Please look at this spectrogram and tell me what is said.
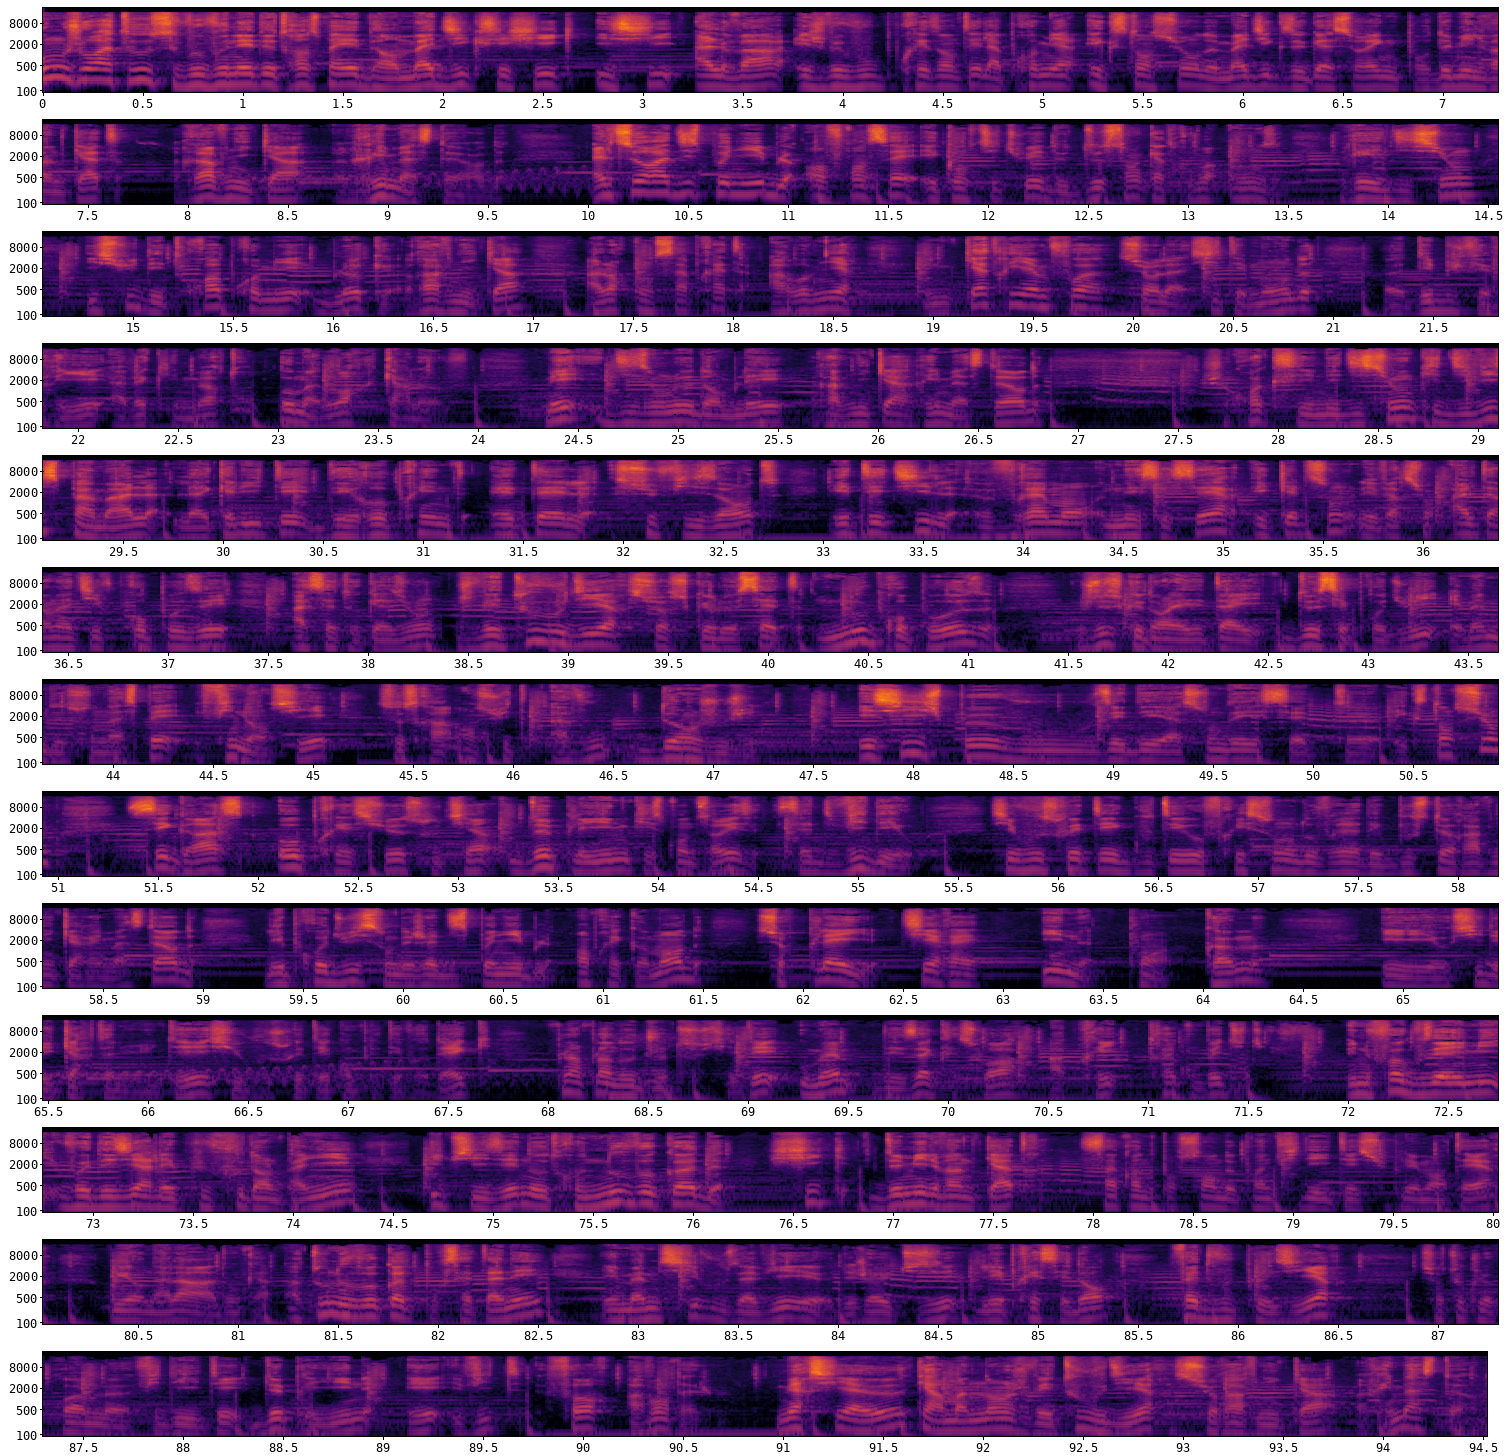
Bonjour à tous, vous venez de transmettre dans Magic C'est Chic, ici Alvar, et je vais vous présenter la première extension de Magic the Gathering pour 2024, Ravnica Remastered. Elle sera disponible en français et constituée de 291 rééditions issues des trois premiers blocs Ravnica, alors qu'on s'apprête à revenir une quatrième fois sur la Cité Monde euh, début février avec les meurtres au manoir Karlov. Mais disons-le d'emblée, Ravnica Remastered je crois que c'est une édition qui divise pas mal. La qualité des reprints est-elle suffisante? Était-il vraiment nécessaire? Et quelles sont les versions alternatives proposées à cette occasion? Je vais tout vous dire sur ce que le set nous propose jusque dans les détails de ses produits et même de son aspect financier. Ce sera ensuite à vous d'en juger. Et si je peux vous aider à sonder cette euh, extension, c'est grâce au précieux soutien de Playin qui sponsorise cette vidéo. Si vous souhaitez goûter au frisson d'ouvrir des boosters Ravnica Remastered, les produits sont déjà disponibles en précommande sur play-in.com et aussi des cartes à l'unité si vous souhaitez compléter vos decks plein d'autres jeux de société ou même des accessoires à prix très compétitif. Une fois que vous avez mis vos désirs les plus fous dans le panier, utilisez notre nouveau code CHIC 2024, 50% de points de fidélité supplémentaires. Oui, on a là donc un, tout nouveau code pour cette année et même si vous aviez déjà utilisé les précédents, faites-vous plaisir, surtout que le programme fidélité de Play-in est vite fort avantageux. Merci à eux car maintenant je vais tout vous dire sur Avnica Remastered.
